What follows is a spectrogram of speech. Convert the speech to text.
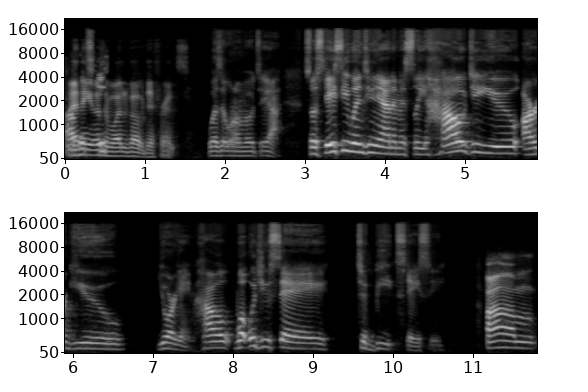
Um, I think it was a one vote difference. Was it one vote? Yeah. So Stacy wins unanimously. How do you argue your game? How what would you say to beat Stacy? Um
